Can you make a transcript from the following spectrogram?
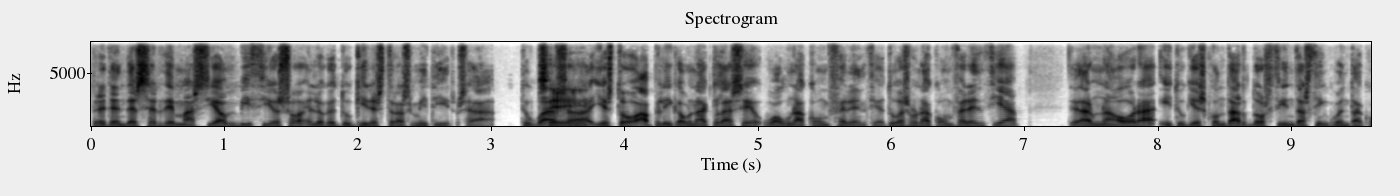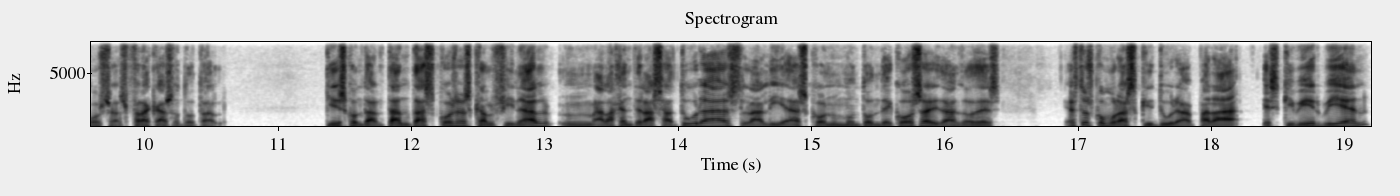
pretender ser demasiado ambicioso en lo que tú quieres transmitir. O sea, tú vas a, y esto aplica a una clase o a una conferencia. Tú vas a una conferencia, te dan una hora y tú quieres contar 250 cosas. Fracaso total quieres contar tantas cosas que al final mm, a la gente la saturas, la lías con un montón de cosas y tal. Entonces, esto es como la escritura. Para escribir bien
